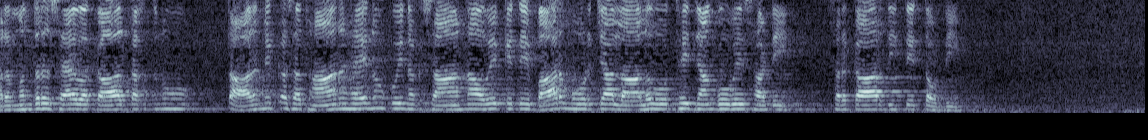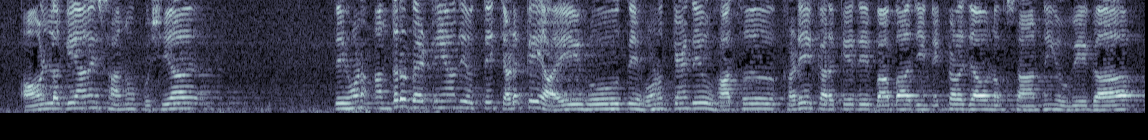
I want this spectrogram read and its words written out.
ਹਰਮੰਦਰ ਸਾਹਿਬ ਅਕਾਲ ਤਖਤ ਨੂੰ ਧਾਰਮਿਕ ਸਥਾਨ ਹੈ, ਇਹਨੂੰ ਕੋਈ ਨੁਕਸਾਨ ਨਾ ਹੋਵੇ, ਕਿਤੇ ਬਾਹਰ ਮੋਰਚਾ ਲਾ ਲਓ, ਉੱਥੇ ਜੰਗ ਹੋਵੇ ਸਾਡੀ ਸਰਕਾਰ ਦੀ ਤੇ ਤੁਹਾਡੀ। ਆਉਣ ਲੱਗਿਆਂ ਨੇ ਸਾਨੂੰ ਪੁੱਛਿਆ ਤੇ ਹੁਣ ਅੰਦਰ ਬੈਠਿਆਂ ਦੇ ਉੱਤੇ ਚੜ ਕੇ ਆਏ ਹੋ ਤੇ ਹੁਣ ਕਹਿੰਦੇ ਹੋ, ਹੱਥ ਖੜੇ ਕਰਕੇ ਦੇ ਬਾਬਾ ਜੀ, ਨਿਕਲ ਜਾਓ, ਨੁਕਸਾਨ ਨਹੀਂ ਹੋਵੇਗਾ।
